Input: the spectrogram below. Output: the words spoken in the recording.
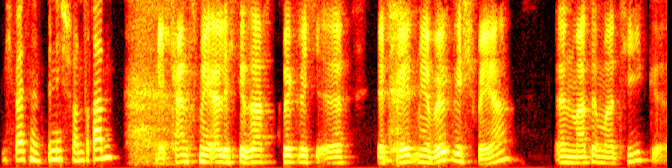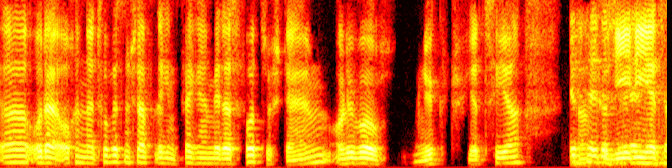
ich weiß nicht, bin ich schon dran? Ich kann es mir ehrlich gesagt wirklich, äh, es fällt mir wirklich schwer, in Mathematik äh, oder auch in naturwissenschaftlichen Fächern mir das vorzustellen. Oliver nickt jetzt hier. Ja, für die, die jetzt.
